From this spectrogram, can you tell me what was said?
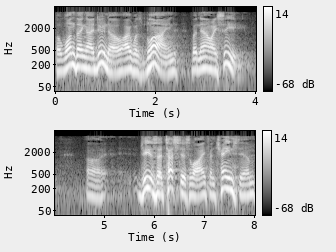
But one thing I do know I was blind, but now I see. Uh, Jesus had touched his life and changed him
